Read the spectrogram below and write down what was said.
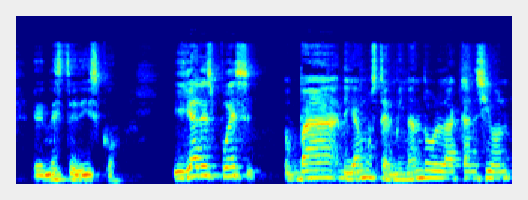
en este disco. Y ya después va, digamos, terminando la canción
